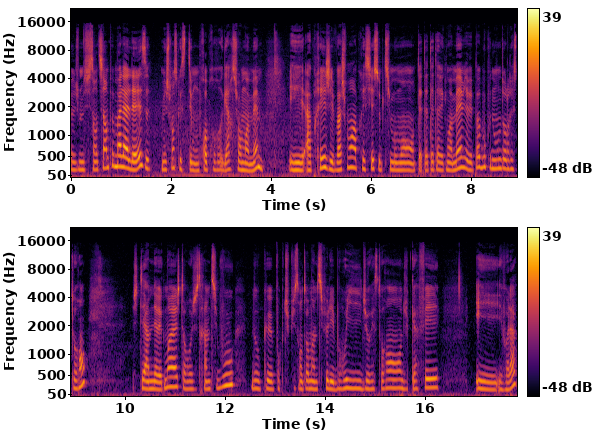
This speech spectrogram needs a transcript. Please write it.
Euh, je me suis sentie un peu mal à l'aise, mais je pense que c'était mon propre regard sur moi-même. Et après, j'ai vachement apprécié ce petit moment tête à tête avec moi-même. Il n'y avait pas beaucoup de monde dans le restaurant. Je t'ai amené avec moi, je t'ai enregistré un petit bout, donc euh, pour que tu puisses entendre un petit peu les bruits du restaurant, du café. Et, voilà.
